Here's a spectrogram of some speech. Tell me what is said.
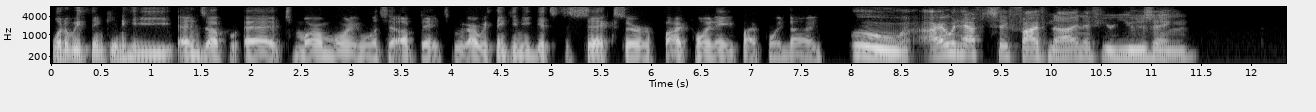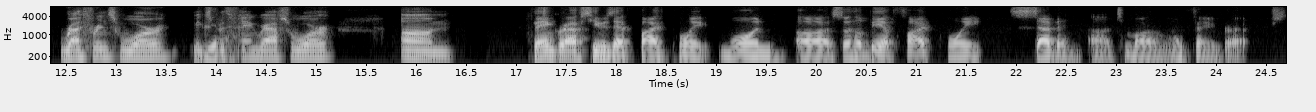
What are we thinking he ends up at tomorrow morning once it updates? Are we thinking he gets to six or 5.8, 5.9? Ooh, I would have to say five nine if you're using reference war mixed Yeah. with Fangraphs war. Um, Fangraphs, he was at 5.1, uh, so he'll be at 5.7 uh, tomorrow on Fangraphs.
